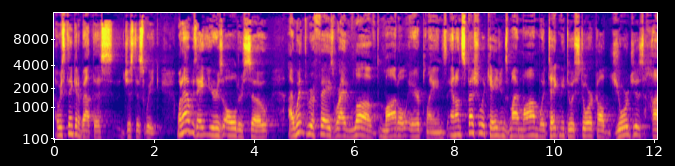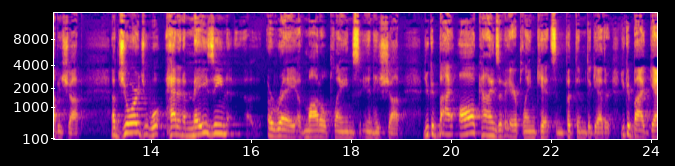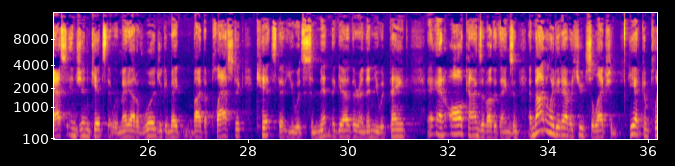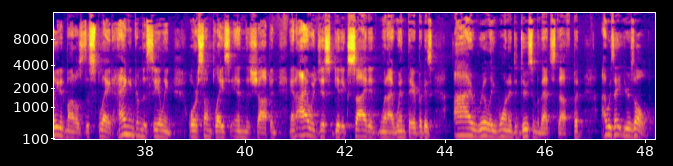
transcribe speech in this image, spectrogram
I was thinking about this just this week. When I was eight years old or so, I went through a phase where I loved model airplanes, and on special occasions, my mom would take me to a store called George's Hobby Shop. Now, George had an amazing uh, array of model planes in his shop. You could buy all kinds of airplane kits and put them together. You could buy gas engine kits that were made out of wood. You could make buy the plastic kits that you would cement together and then you would paint and all kinds of other things. And, and not only did he have a huge selection, he had completed models displayed, hanging from the ceiling or someplace in the shop. And, and I would just get excited when I went there because I really wanted to do some of that stuff. But I was eight years old.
